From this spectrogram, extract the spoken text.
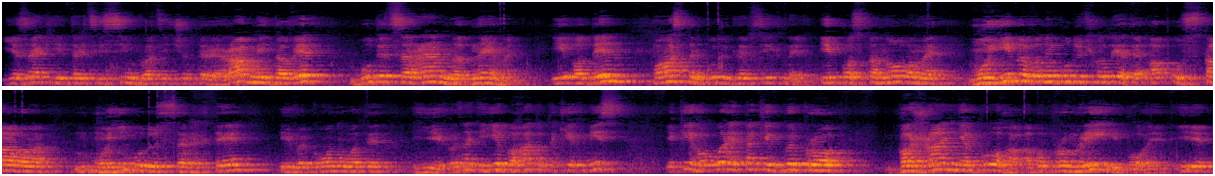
Єзекії 37, 24. Раб мій Давид буде царем над ними, і один пастир буде для всіх них. І постановами моїми вони будуть ходити, а уставами мої будуть стерегти і виконувати їх. Ви знаєте, є багато таких місць, які говорять так, якби про бажання Бога або про мрії Бога. І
